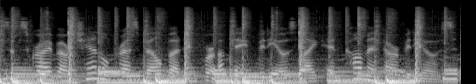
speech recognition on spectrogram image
subscribe our channel press bell button for update videos like and comment our videos.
